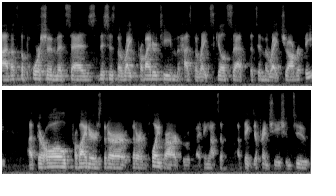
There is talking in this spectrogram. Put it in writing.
uh, that's the portion that says this is the right provider team that has the right skill set that's in the right geography. Uh, they're all providers that are that are employed by our group. I think that's a, a big differentiation too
